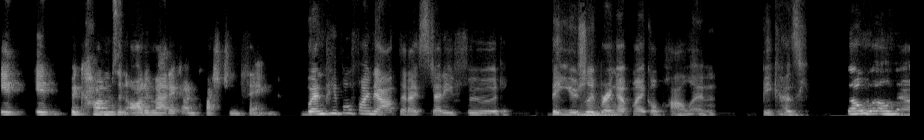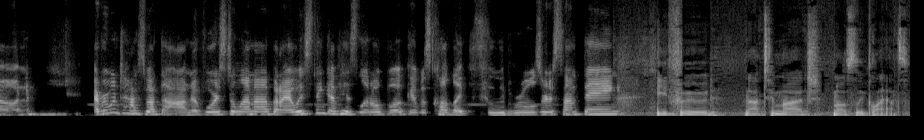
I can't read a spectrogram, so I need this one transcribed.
it it becomes an automatic unquestioned thing when people find out that i study food they usually bring up michael pollan because he's so well known. Everyone talks about the omnivore's dilemma, but I always think of his little book. It was called like Food Rules or something. Eat food, not too much, mostly plants.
